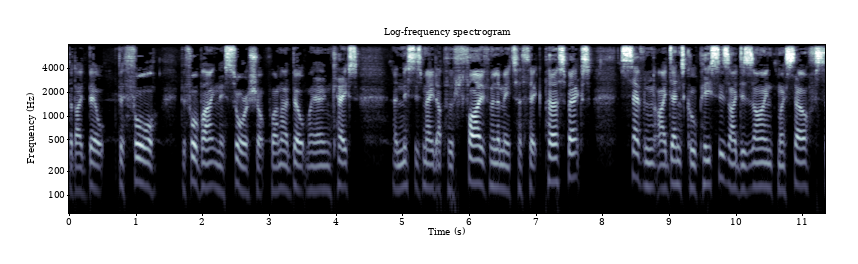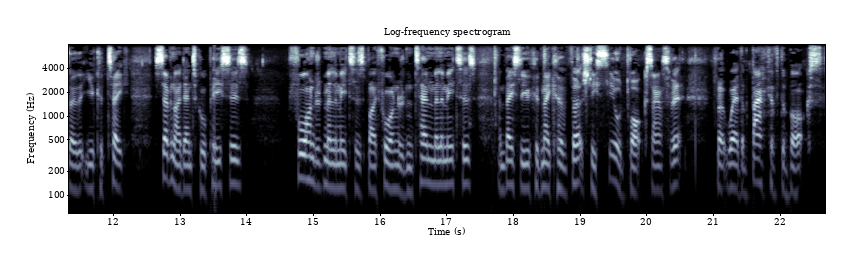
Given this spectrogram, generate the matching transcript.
that I built before before buying this Sora Shop one I built my own case and this is made up of 5mm thick perspex, seven identical pieces. I designed myself so that you could take seven identical pieces 400mm by 410mm and basically you could make a virtually sealed box out of it but where the back of the box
